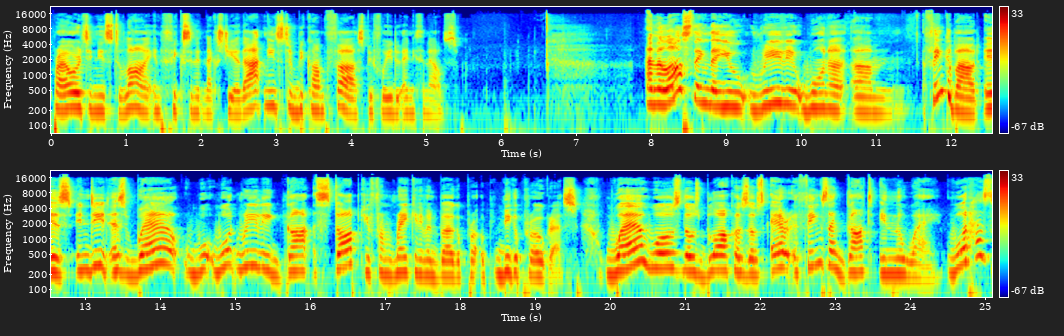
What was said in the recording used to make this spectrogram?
priority needs to lie in fixing it next year. That needs to become first before you do anything else. And the last thing that you really want to um, think about is indeed as where w- what really got stopped you from making even bigger, pro- bigger progress? Where was those blockers those things that got in the way? What has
